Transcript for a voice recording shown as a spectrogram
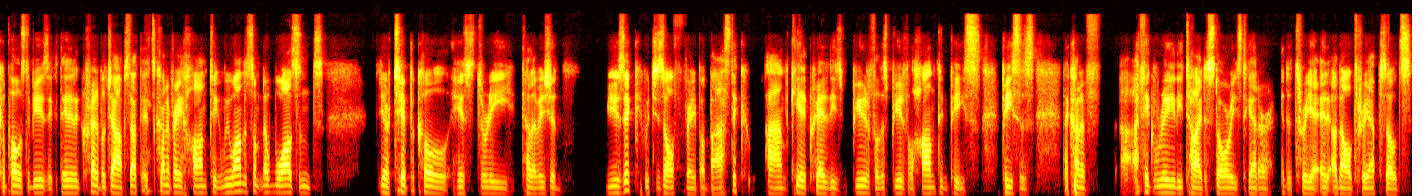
composed the music. They did incredible job. So that it's kind of very haunting. We wanted something that wasn't your typical history television music, which is often very bombastic. And Keela created these beautiful, this beautiful haunting piece pieces that kind of I think really tie the stories together in the three in all three episodes.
